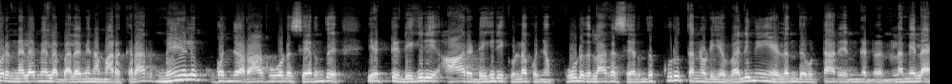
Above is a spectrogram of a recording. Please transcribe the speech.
ஒரு நிலைமையில பலவீனமாக இருக்கிறார். மேலும் கொஞ்சம் ராகுவோடு சேர்ந்து எட்டு டிகிரி ஆறு டிகிரிக்குள்ள கொஞ்சம் கூடுதலாக சேர்ந்து குரு தன்னுடைய வலிமையை இழந்து விட்டார் என்கின்ற நிலைமையில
